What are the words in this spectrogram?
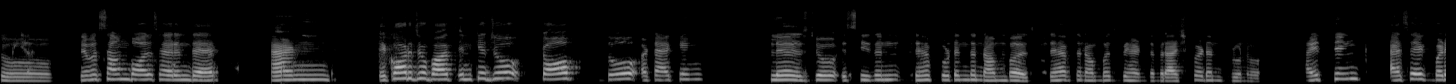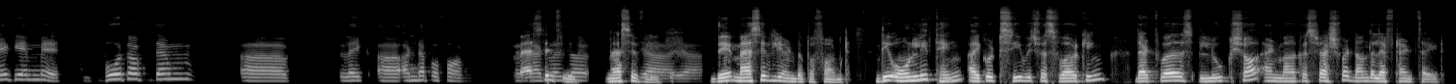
So yeah. there were some balls here and there. And एक और जो बात इनके जो टॉप दो players जो इस season they have put in the numbers, they have the numbers behind them, Rashford and Bruno. I think ऐसे एक बड़े game में both of them uh, like uh, underperformed. And that was Massively, a- massively. yeah, yeah. They massively underperformed. The only thing I could see which was working that was Luke Shaw and Marcus Rashford down the left hand side.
